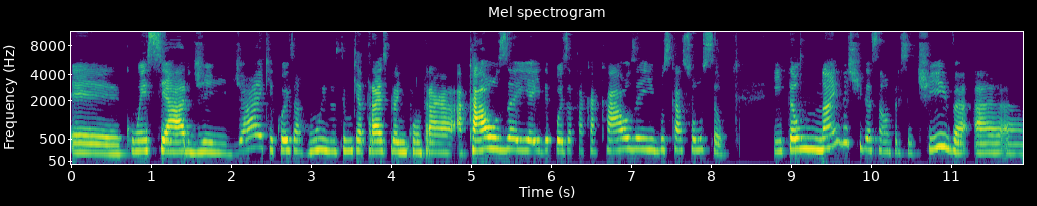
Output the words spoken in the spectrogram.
é, com esse ar de, de ai, que coisa ruim, nós temos que ir atrás para encontrar a causa e aí depois atacar a causa e buscar a solução. Então, na investigação apreciativa, a, a,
